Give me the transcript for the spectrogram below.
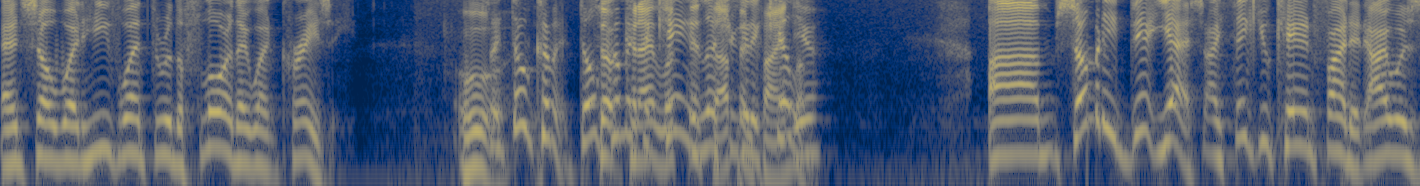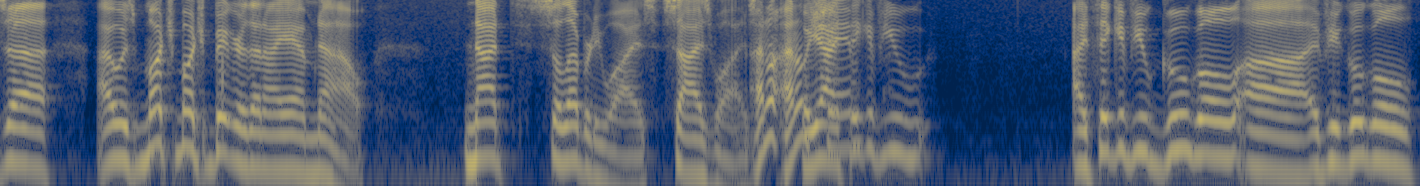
And so when he went through the floor, they went crazy. Ooh. It's like, don't come in, don't so come can I look King unless you're going to kill you? him. Um, somebody did. Yes, I think you can find it. I was uh, I was much much bigger than I am now, not celebrity wise, size wise. I don't- I don't But yeah, I think if you, I think if you Google uh, if you Google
